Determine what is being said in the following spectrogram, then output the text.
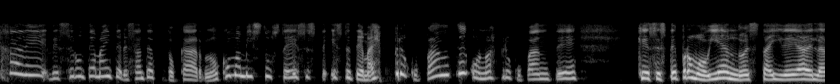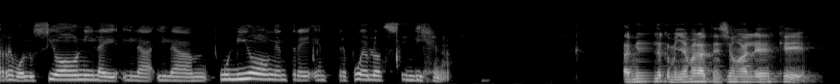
deja de, ser un tema interesante a tocar, ¿no? ¿Cómo han visto ustedes este, este, tema? ¿Es preocupante o no es preocupante que se esté promoviendo esta idea de la revolución y la, y la, y la um, unión entre, entre pueblos indígenas? A mí lo que me llama la atención, Ale, es que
